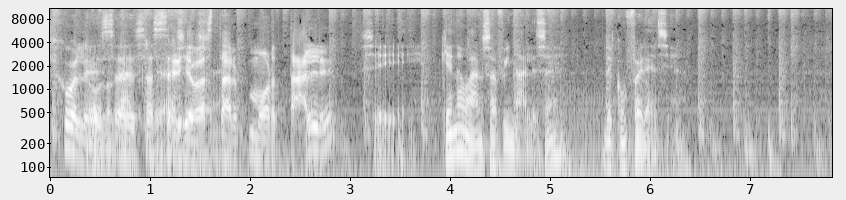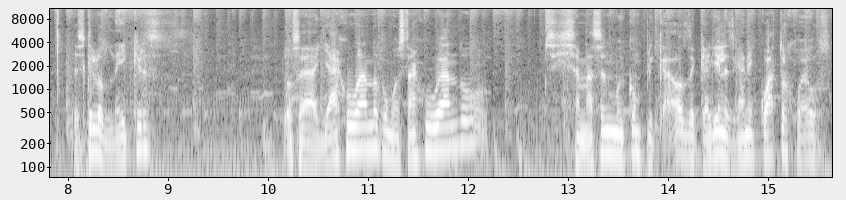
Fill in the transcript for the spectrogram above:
Híjole, Todos esa, datos, esa serie va a eh. estar mortal, ¿eh? Sí. ¿Quién avanza a finales, eh? De conferencia. Es que los Lakers, o sea, ya jugando como están jugando, sí, se me hacen muy complicados de que alguien les gane cuatro juegos.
